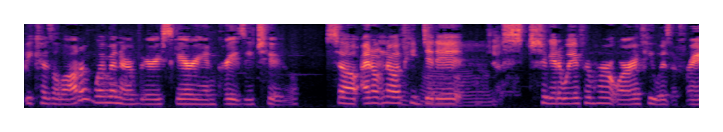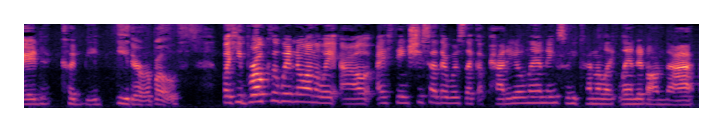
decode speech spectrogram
because a lot of women are very scary and crazy too. So I don't know if he did it Mhm. just to get away from her or if he was afraid. Could be either or both. But he broke the window on the way out. I think she said there was like a patio landing, so he kind of like landed on that.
